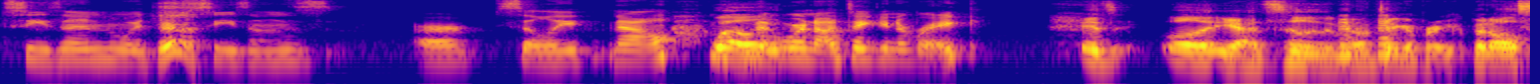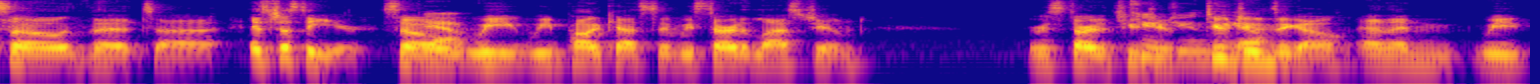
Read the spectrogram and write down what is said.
season, which Yeah. seasons are silly now Well- we're not taking a break. It's well, yeah, it's silly that we don't take a break, but also that uh, it's just a year. So Yeah. we we podcasted. We started last June. We started two, Two June, Junes two ago. Junes ago, and then we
